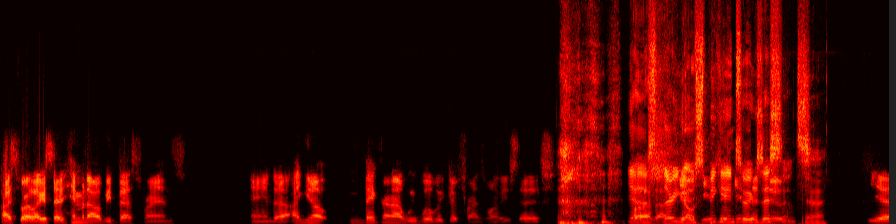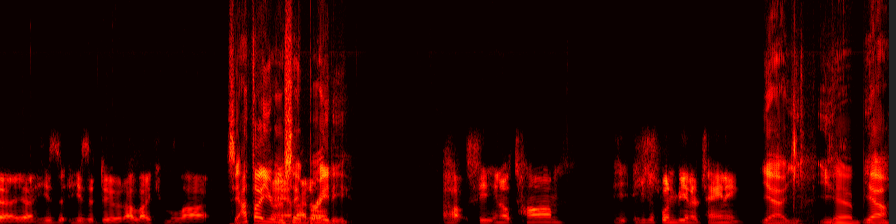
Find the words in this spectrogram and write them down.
I swear, like I said, him and I would be best friends. And uh, I- you know, Baker and I, we will be good friends one of these days. Yeah, But, uh, there you yeah, go. he's Speak it into he's dude. existence. yeah. Yeah, yeah, he's a, he's a dude. I like him a lot. See, I thought you were gonna say know- Brady. Oh, see, you know, Tom, he, he just wouldn't be entertaining. Yeah, you, you- Yeah. yeah.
